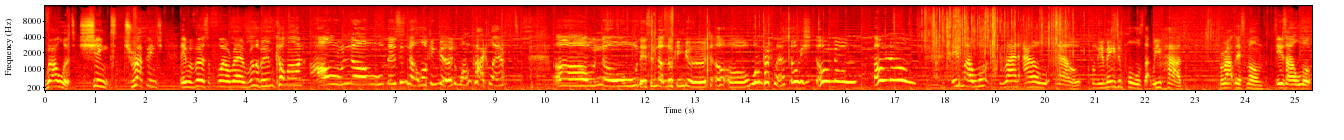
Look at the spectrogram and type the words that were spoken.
Rowlet, Shinx, Trapinch, a reverse foil rare Rillaboom. Come on. Oh no. This is not looking good. One pack left. Oh no, this is not looking good. Uh oh, one pack left. Oh, oh no, oh no. Is my luck ran out now from the amazing pulls that we've had throughout this month? Is our luck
